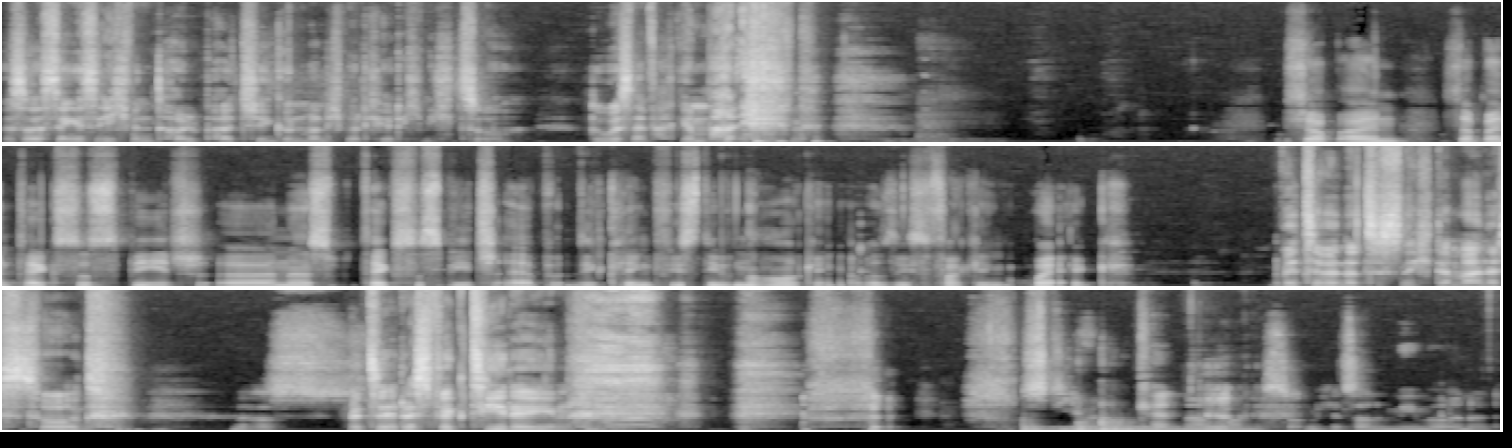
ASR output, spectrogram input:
Also das Ding ist, ich bin tollpatschig und manchmal höre ich nicht zu. Du bist einfach gemein. Ich habe ein, ich hab ein Text-to-Speech, äh, eine Text-to-Speech-App, die klingt wie Stephen Hawking, aber sie ist fucking wack. Bitte benutze es nicht, der Mann ist tot. Das Bitte respektiere ihn. Steven Kentner, Mann, das hat mich jetzt an ein Meme erinnert.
